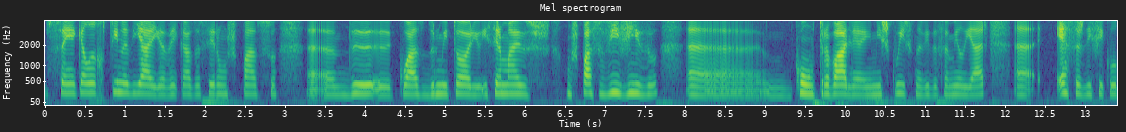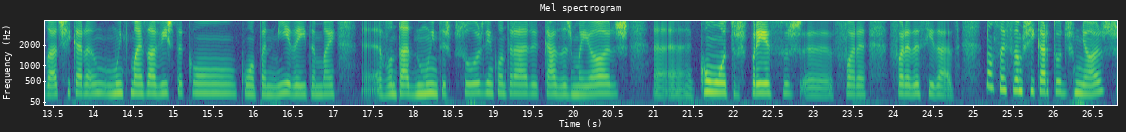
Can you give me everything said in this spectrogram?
sem aquela rotina diária de casa ser um espaço uh, de uh, quase dormitório e ser mais um espaço vivido uh, com o trabalho a imiscuir-se na vida familiar, essas dificuldades ficaram muito mais à vista com, com a pandemia, daí também a vontade de muitas pessoas de encontrar casas maiores, uh, com outros preços, uh, fora, fora da cidade. Não sei se vamos ficar todos melhores,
